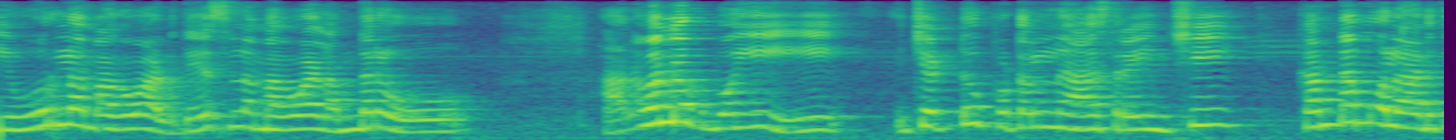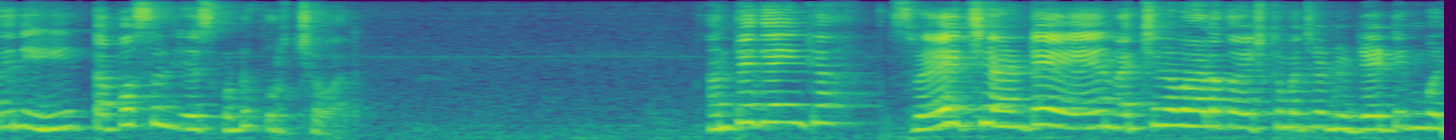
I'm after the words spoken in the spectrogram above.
ఈ ఊర్లో మగవాళ్ళు దేశంలో మగవాళ్ళు అందరూ అడవుల్లోకి పోయి చెట్టు పుట్టలను ఆశ్రయించి కందమూలాడు తిని తపస్సులు చేసుకుంటూ కూర్చోవాలి. అంతేగా ఇంకా? స్వేచ్ఛ అంటే నచ్చిన వాళ్ళతో ఇష్టం వచ్చినట్టు డేటింగ్లు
